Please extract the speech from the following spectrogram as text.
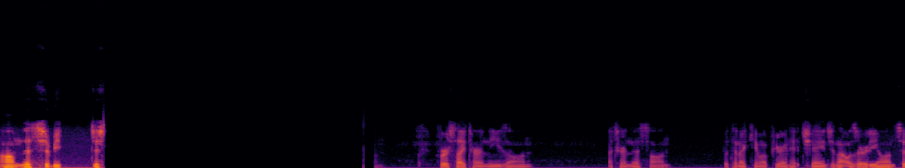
Um, this should be just. First, I turn these on. I turn this on, but then I came up here and hit change, and that was already on. So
